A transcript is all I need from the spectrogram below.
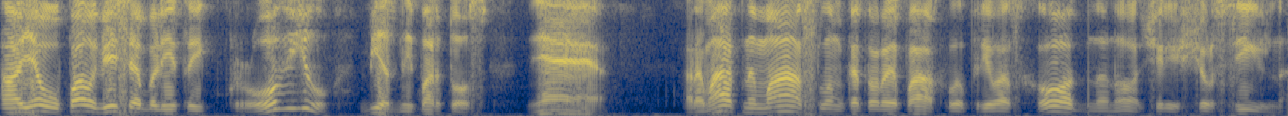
а я упал весь облитый кровью, бедный Портос. Не, ароматным маслом, которое пахло превосходно, но чересчур сильно.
